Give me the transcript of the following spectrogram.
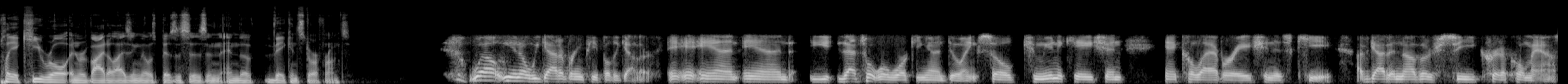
play a key role in revitalizing those businesses and, and the vacant storefronts? Well, you know, we got to bring people together, and and that's what we're working on doing. So, communication and collaboration is key. I've got another C, critical mass,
